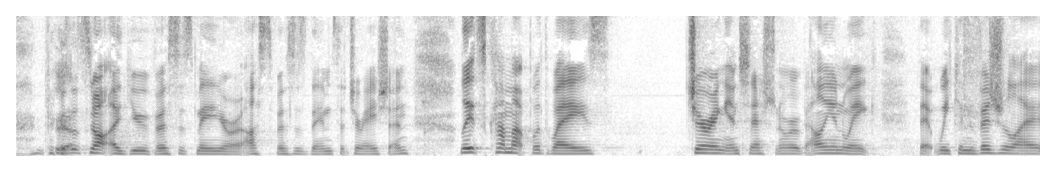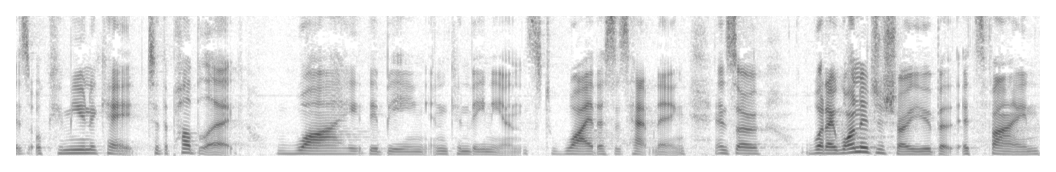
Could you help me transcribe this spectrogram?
because Yeah. it's not a you versus me or us versus them situation. Let's come up with ways during International Rebellion Week that we can visualize or communicate to the public why they're being inconvenienced, why this is happening. And so, what I wanted to show you, but it's fine,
